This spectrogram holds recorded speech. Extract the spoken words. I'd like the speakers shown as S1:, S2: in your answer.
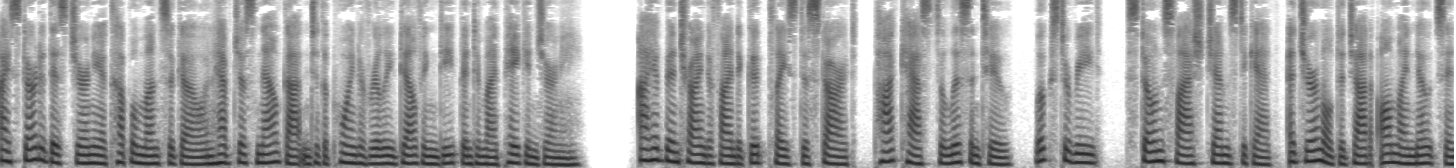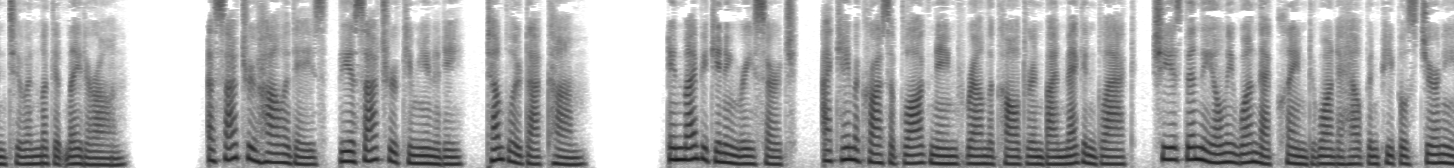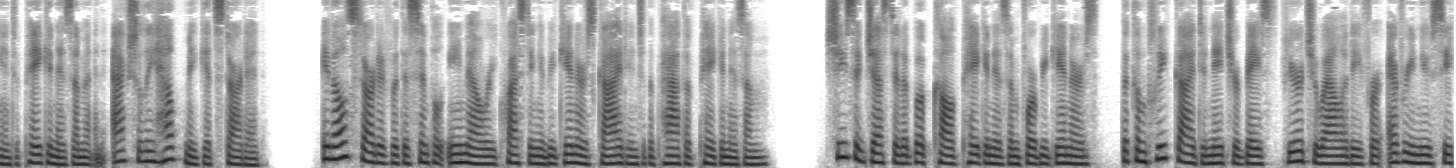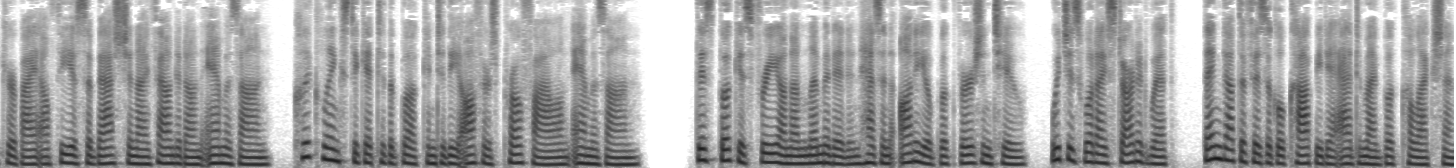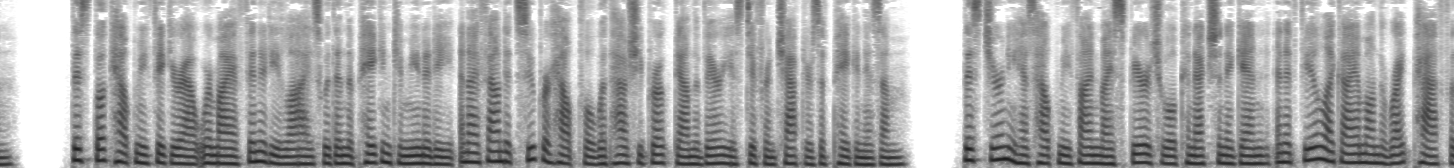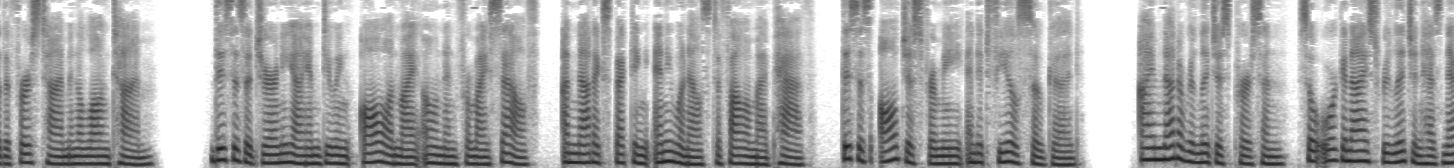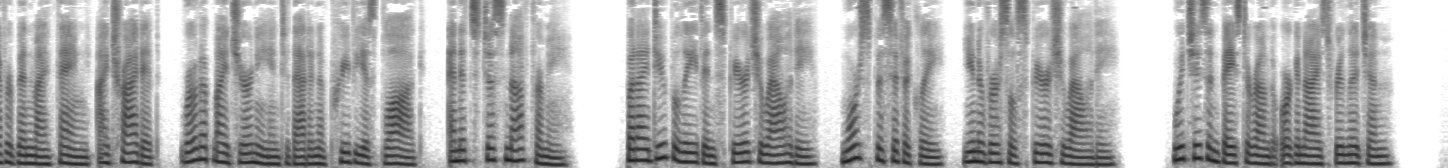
S1: I started this journey a couple months ago and have just now gotten to the point of really delving deep into my pagan journey. I have been trying to find a good place to start, podcasts to listen to, books to read, stone slash gems to get, a journal to jot all my notes into and look at later on. Asatru Holidays, the Asatru Community, Tumblr.com. In my beginning research, I came across a blog named Round the Cauldron by Megan Black. She has been the only one that claimed to want to help in people's journey into paganism and actually helped me get started. It all started with a simple email requesting a beginner's guide into the path of paganism. She suggested a book called Paganism for Beginners The Complete Guide to Nature Based Spirituality for Every New Seeker by Althaea Sebastiani. I found it on Amazon. Click links to get to the book and to the author's profile on Amazon. This book is free on Unlimited and has an audiobook version too, which is what I started with, then got the physical copy to add to my book collection. This book helped me figure out where my affinity lies within the pagan community, and I found it super helpful with how she broke down the various different chapters of paganism. This journey has helped me find my spiritual connection again, and it feel like I am on the right path for the first time in a long time. This is a journey I am doing all on my own and for myself. I'm not expecting anyone else to follow my path. This is all just for me and it feels so good. I am not a religious person, so organized religion has never been my thing. I tried it, wrote up my journey into that in a previous blog, and it's just not for me. But I do believe in spirituality, more specifically, universal spirituality, which isn't based around organized religion.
